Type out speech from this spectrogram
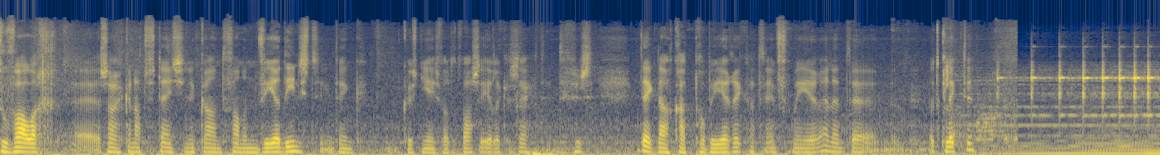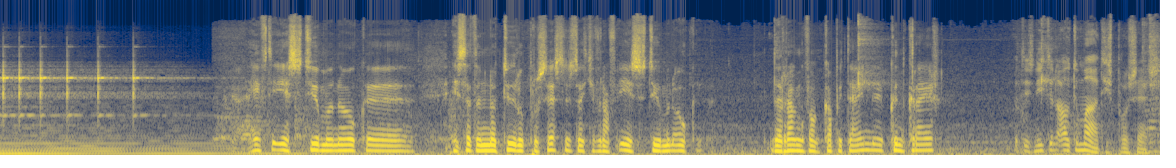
toevallig, eh, zag ik een advertentie in de krant van een veerdienst. Ik denk, ik wist niet eens wat het was eerlijk gezegd. Dus ik denk, nou ik ga het proberen, ik ga het informeren en het, eh, het klikte. Heeft de eerste stuurman ook, eh, is dat een natuurlijk proces? Dus dat je vanaf eerste stuurman ook de rang van kapitein kunt krijgen? Het is niet een automatisch proces.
